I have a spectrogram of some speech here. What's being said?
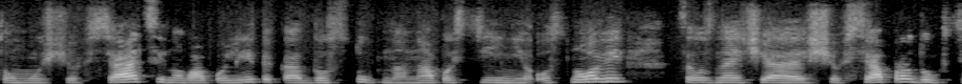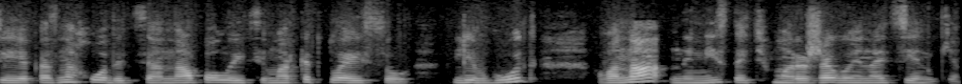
тому що вся цінова політика доступна на постійній основі. Це означає, що вся продукція, яка знаходиться на полиці маркетплейсу Лівгуд, вона не містить мережевої націнки.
